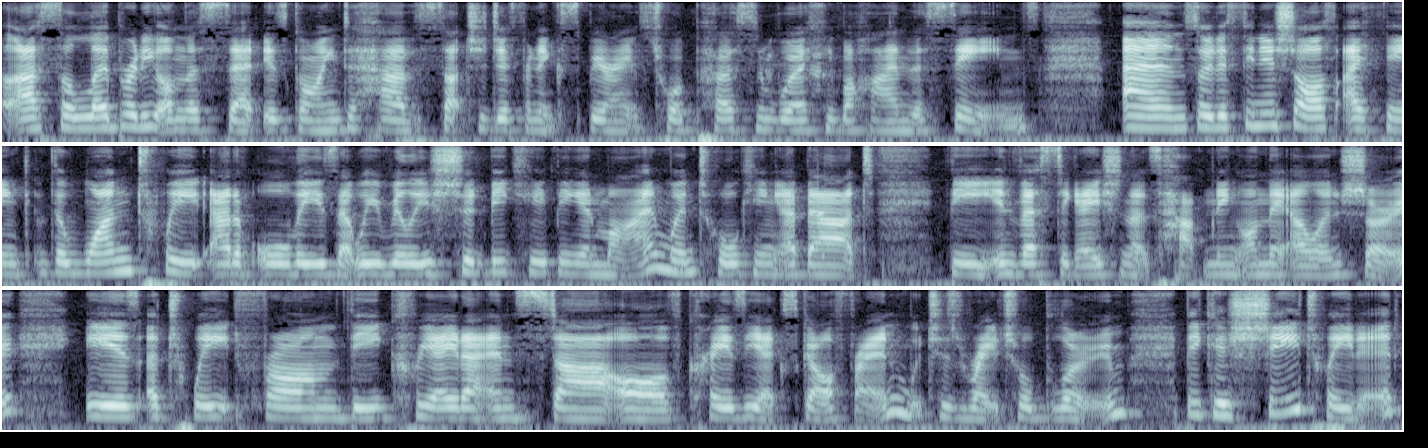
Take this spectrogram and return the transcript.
a celebrity on the set is going to have such a different experience to a person working behind the scenes. And so to finish off, I think the one tweet out of all these that we really should be keeping in mind when talking about the investigation that's happening on the Ellen show is a tweet from the creator and star of Crazy Ex-Girlfriend, which is Rachel Bloom, because she tweeted,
